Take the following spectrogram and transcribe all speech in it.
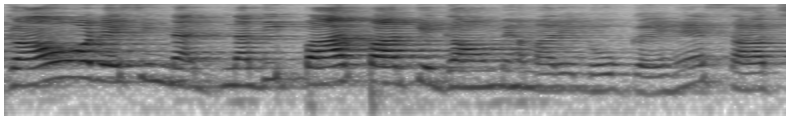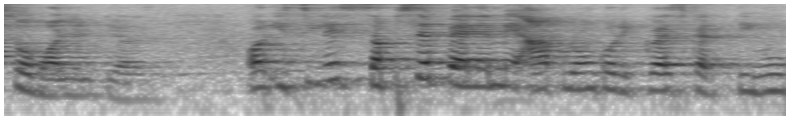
गाँव और ऐसी नदी पार पार के गाँव में हमारे लोग गए हैं, सात सौ वॉल्टियर्स और इसीलिए सबसे पहले मैं आप लोगों को रिक्वेस्ट करती हूँ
